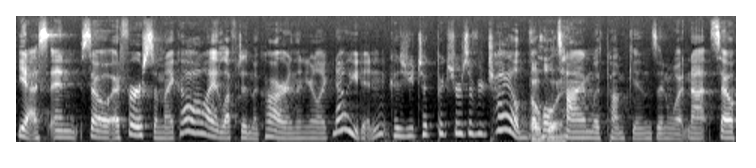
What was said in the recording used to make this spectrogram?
Yes, and so at first I'm like, oh, I left it in the car, and then you're like, no, you didn't, because you took pictures of your child the Oh, whole boy. time with pumpkins and whatnot. So,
